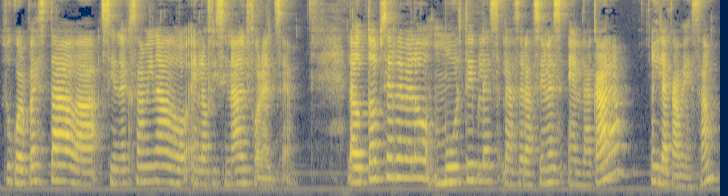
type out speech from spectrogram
su cuerpo estaba siendo examinado en la oficina del forense. La autopsia reveló múltiples laceraciones en la cara y la cabeza,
